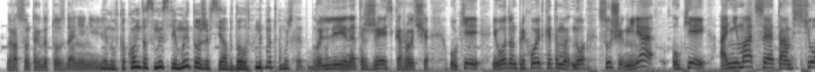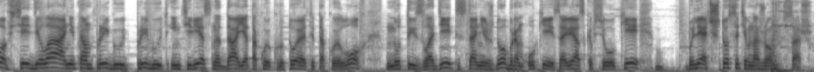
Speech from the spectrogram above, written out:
Раз он тогда то здание не видел. Не, ну в каком-то смысле мы тоже все обдолбаны, потому что это Блин, посмотрели. это жесть, короче. Окей, и вот он приходит к этому, но, слушай, меня, окей, анимация там все, все дела, они там прыгают, прыгают, интересно, да, я такой крутой, а ты такой лох, но ты злодей, ты станешь добрым, окей, завязка, все окей. Блять, что с этим ножом, Саш?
